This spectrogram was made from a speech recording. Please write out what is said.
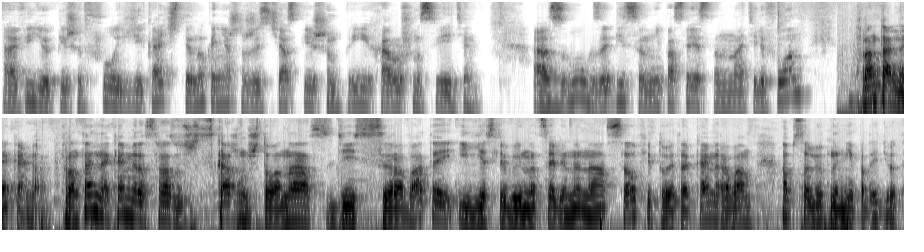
А, видео пишет в Full HD качестве, но, конечно же, сейчас пишем при хорошем свете. А звук записан непосредственно на телефон. Фронтальная камера. Фронтальная камера, сразу скажем, что она здесь сыроватая, и если вы нацелены на селфи, то эта камера вам абсолютно не подойдет.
